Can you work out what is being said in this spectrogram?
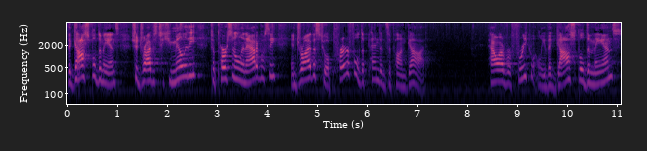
The gospel demands should drive us to humility, to personal inadequacy, and drive us to a prayerful dependence upon God. However, frequently, the gospel demands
